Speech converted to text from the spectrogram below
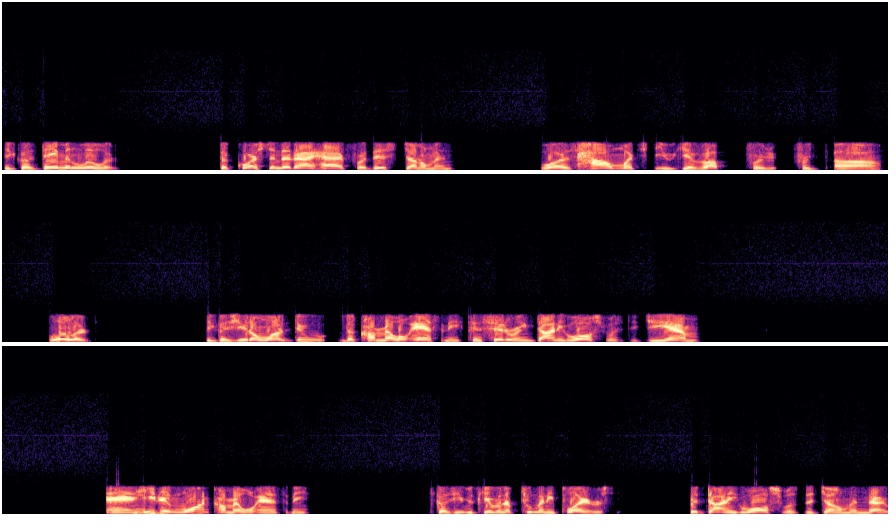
because Damian Lillard the question that I had for this gentleman was how much do you give up for for uh, Lillard? Because you don't want to do the Carmelo Anthony, considering Donnie Walsh was the GM, and he didn't want Carmelo Anthony because he was giving up too many players. But Donnie Walsh was the gentleman that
